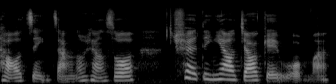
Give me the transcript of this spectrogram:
超紧张。我想说，确定要交给我吗？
